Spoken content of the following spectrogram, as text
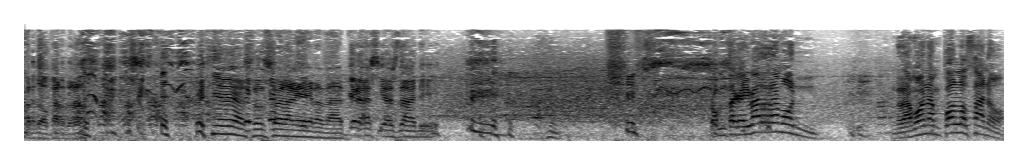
Perdó, perdó. Ja, Això se l'havia agradat. Gràcies, Dani. Compte que hi va Ramon. Ramon amb Pol Lozano.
